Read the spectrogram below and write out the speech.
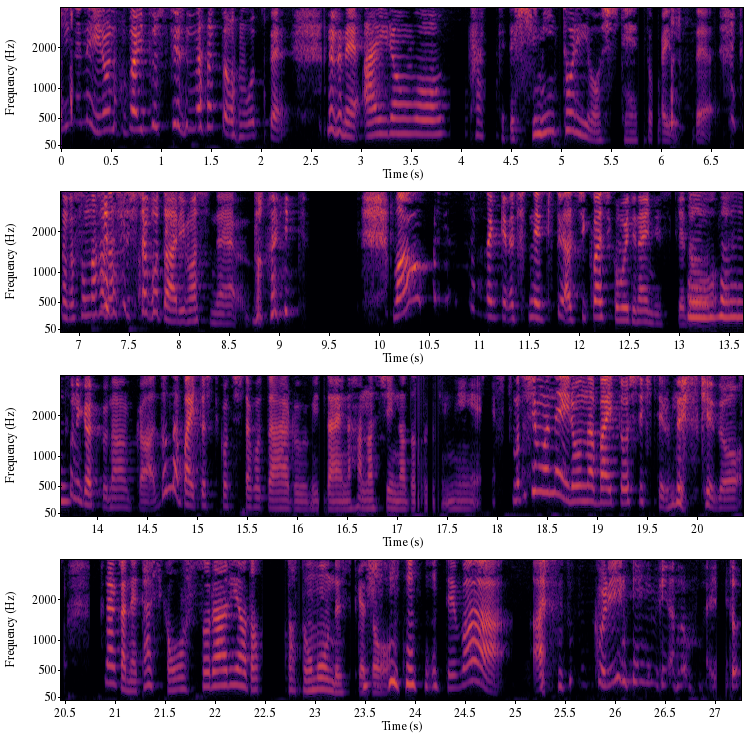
みんなね、いろんなバイトしてるなと思って。なんかね、アイロンをかけて、シミ取りをしてとか言って、なんかそんな話したことありますね。バイト。ワンホリだっけな、ちょっとね、ちょっと私詳しく覚えてないんですけど、とにかくなんか、どんなバイトしたことあるみたいな話になった時に、私もね、いろんなバイトをしてきてるんですけど、なんかね、確かオーストラリアだったと思うんですけど、では、あのクリーニング屋のバイト、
